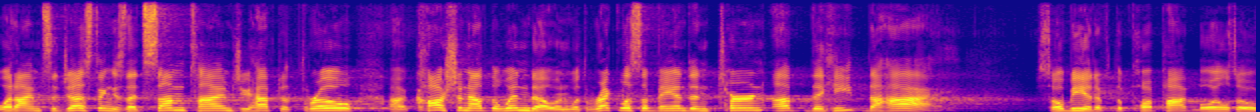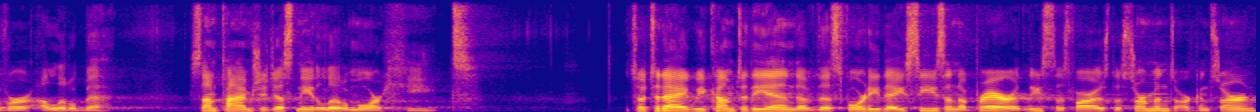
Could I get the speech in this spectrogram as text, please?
What I'm suggesting is that sometimes you have to throw uh, caution out the window and with reckless abandon turn up the heat the high. So be it if the pot boils over a little bit. Sometimes you just need a little more heat. So today we come to the end of this 40 day season of prayer, at least as far as the sermons are concerned.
